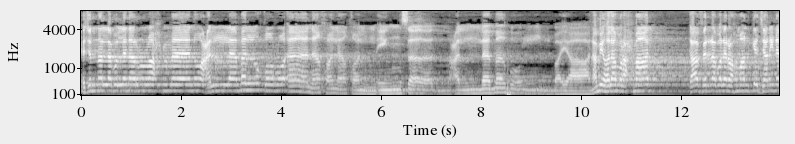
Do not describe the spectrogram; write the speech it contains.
এজন্য আল্লাহ বললেন আর রহমান আল্লামাল কোরআন খালাকাল ইনসান আল্লামাহুল বায়ান। আমি হলাম রহমান। কাফেররা বলে, রহমানকে জানি না।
